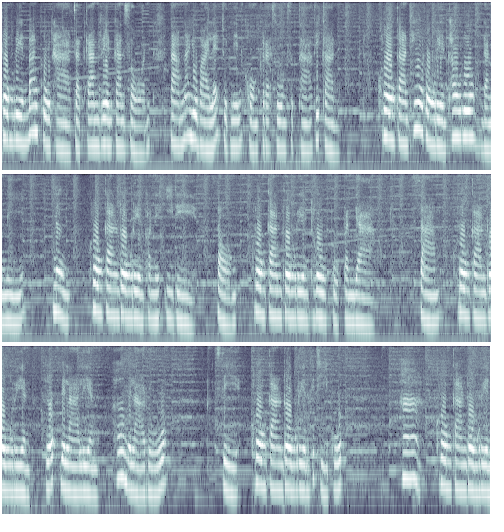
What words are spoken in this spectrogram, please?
โรงเรียนบ้านโกธาจัดการเรียนการสอน ตามนโยบายและจุดเน้นของกระทรวงศึกษาธิการ โครงการที่โรงเรียนเข้าร่วมดังนี้ 1. โครงการโรงเรียน Connect ED 2. โครงการโรงเรียนครูปลูกปัญญา 3. โครงการโรงเรียนลดเวลาเรียน เพิ่มเวลารู้ 4. โครงการโรงเรียนวิถีพุทธ 5. โครงการโรงเรียน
